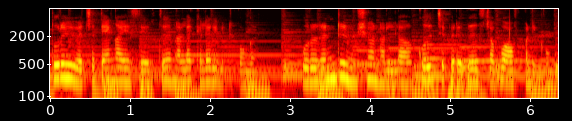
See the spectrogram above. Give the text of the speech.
துருவி வச்ச தேங்காயை சேர்த்து நல்லா கிளறி விட்டுக்கோங்க. ஒரு ரெண்டு நிமிஷம் நல்லா கொதித்த பிறகு ஸ்டவ் ஆஃப் பண்ணிக்கோங்க.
